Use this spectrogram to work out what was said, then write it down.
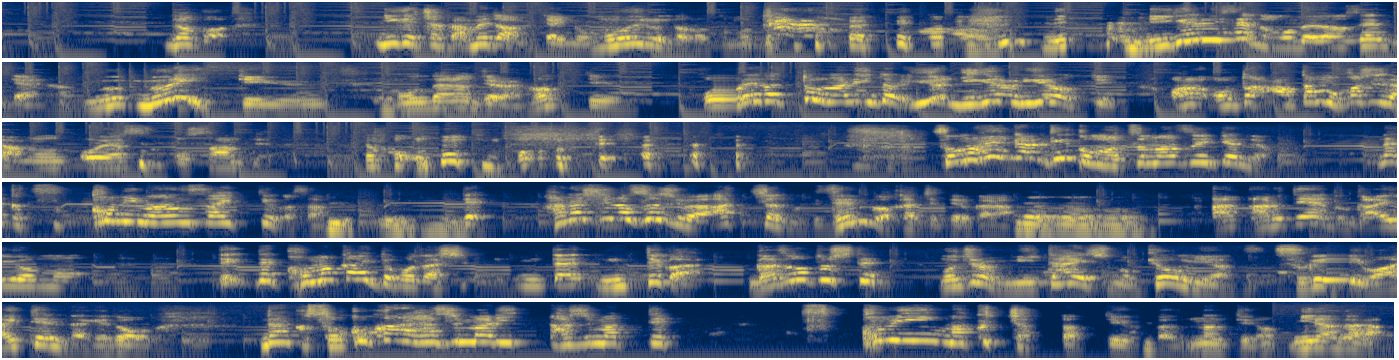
なんか逃げちゃダメだみたいに思えるんだろうと思って。逃げる以前の問題だぜみたいな。む無理っていう問題なんじゃないのっていう。俺が隣にいたら「いや逃げろ逃げろ」ってあおた頭おかしいだよあのおやすおっさんって。でも思って。その辺から結構もうつまずいてんだよ。なんかツッコミ満載っていうかさ。で話の筋はあっちゃんのって全部分かっちゃってるから。ある程度概要もでで細かいところだしみたいっていうか画像としてもちろん見たいしも興味はすげえ湧いてんだけどなんかそこから始まり始まって突っ込みまくっちゃったっていうかなんていうの？見ながら。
